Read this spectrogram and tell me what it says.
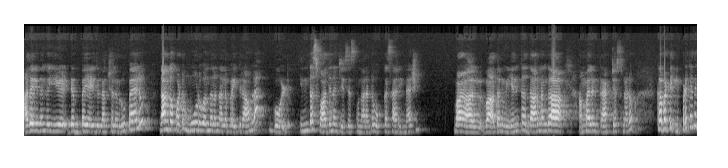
అదేవిధంగా ఏ డెబ్బై ఐదు లక్షల రూపాయలు దాంతోపాటు మూడు వందల నలభై గ్రాముల గోల్డ్ ఇంత స్వాధీనం చేసేసుకున్నారంటే ఒక్కసారి ఇమాజిన్ అతను ఎంత దారుణంగా అమ్మాయిలను ట్రాప్ చేస్తున్నాడో కాబట్టి ఇప్పటికైతే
